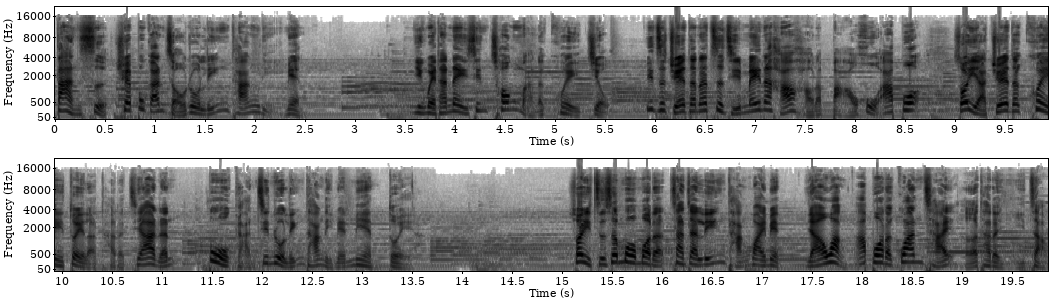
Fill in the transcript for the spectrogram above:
但是却不敢走入灵堂里面。因为他内心充满了愧疚，一直觉得呢自己没能好好的保护阿波，所以啊觉得愧对了他的家人，不敢进入灵堂里面面对啊，所以只是默默的站在灵堂外面，遥望阿波的棺材和他的遗照，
